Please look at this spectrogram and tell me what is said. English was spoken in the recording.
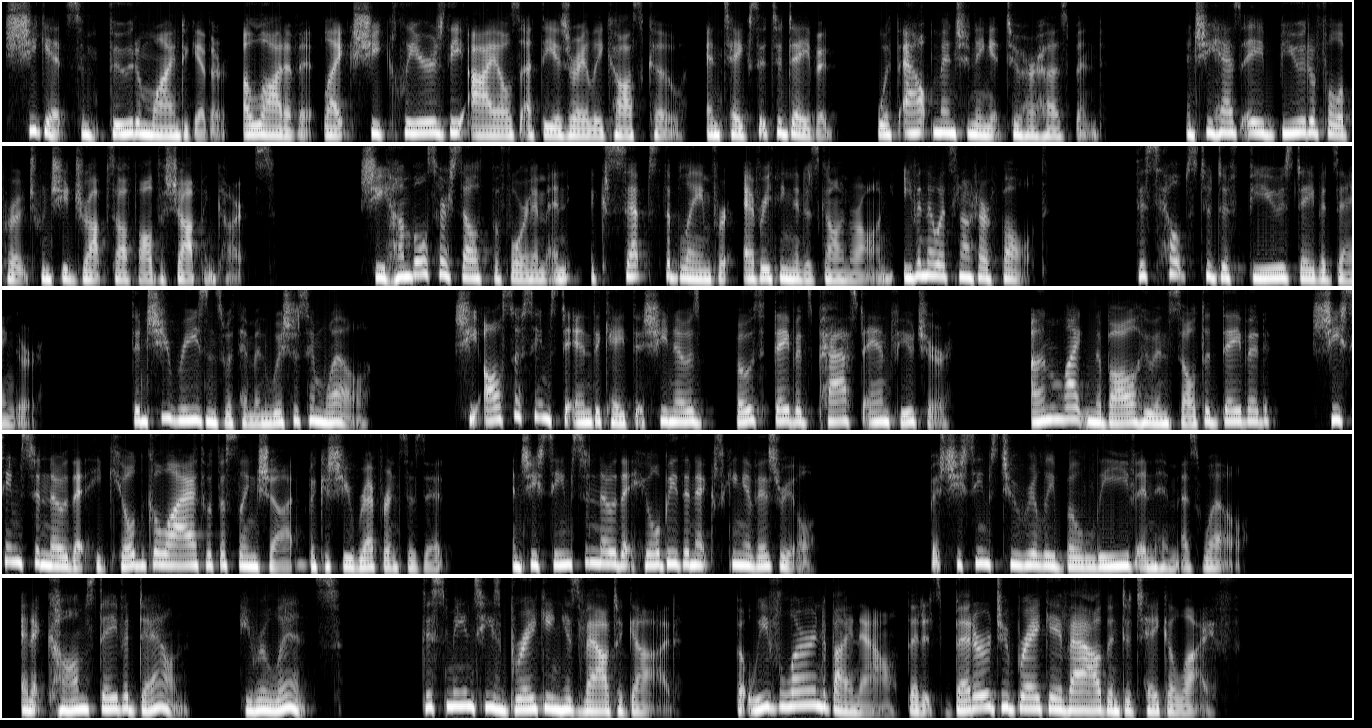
She gets some food and wine together, a lot of it, like she clears the aisles at the Israeli Costco and takes it to David without mentioning it to her husband. And she has a beautiful approach when she drops off all the shopping carts. She humbles herself before him and accepts the blame for everything that has gone wrong, even though it's not her fault. This helps to diffuse David's anger. Then she reasons with him and wishes him well. She also seems to indicate that she knows both David's past and future. Unlike Nabal, who insulted David, she seems to know that he killed Goliath with a slingshot because she references it, and she seems to know that he'll be the next king of Israel. But she seems to really believe in him as well. And it calms David down. He relents. This means he's breaking his vow to God. But we've learned by now that it's better to break a vow than to take a life.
